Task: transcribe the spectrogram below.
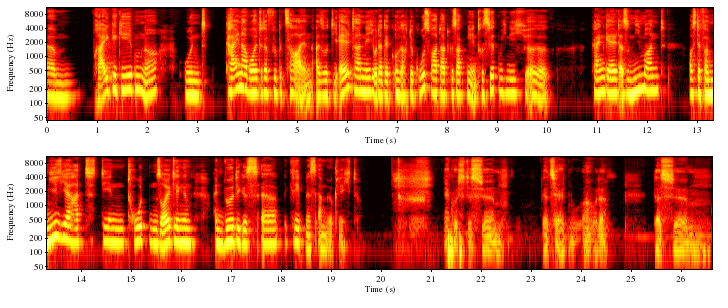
ähm, freigegeben. Ne? Und keiner wollte dafür bezahlen. Also die Eltern nicht oder der, auch der Großvater hat gesagt, nee, interessiert mich nicht, äh, kein Geld, also niemand aus der Familie hat den toten Säuglingen ein würdiges äh, Begräbnis ermöglicht. Ja gut, das ähm, erzählt nur oder das ähm,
